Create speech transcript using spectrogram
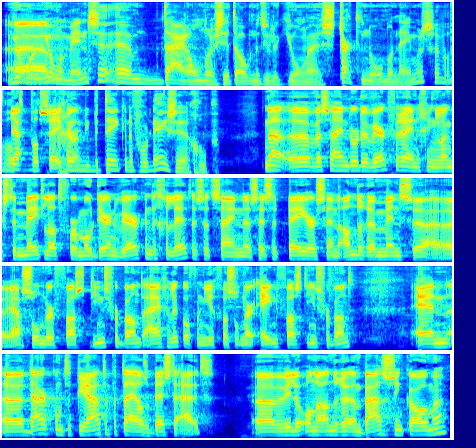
Jonge, um, jonge mensen, um, daaronder zitten ook natuurlijk jonge startende ondernemers. Wat, ja, wat gaan jullie betekenen voor deze groep? Nou, uh, we zijn door de werkvereniging langs de meetlat voor modern werkenden gelet. Dus dat zijn uh, ZZP'ers en andere mensen uh, ja, zonder vast dienstverband eigenlijk. Of in ieder geval zonder één vast dienstverband. En daar komt de Piratenpartij als beste uit. Uh, we willen onder andere een basisinkomen.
